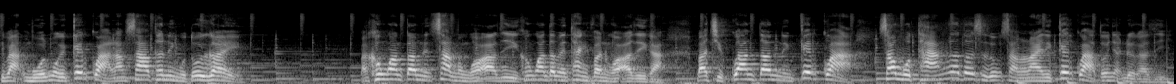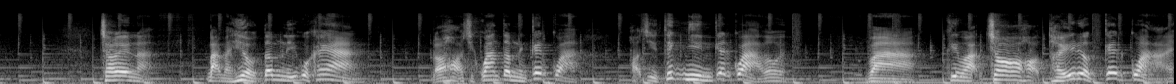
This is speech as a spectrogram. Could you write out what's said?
thì bạn muốn một cái kết quả làm sao thân hình của tôi gầy. Bạn không quan tâm đến sản phẩm của họ là gì không quan tâm đến thành phần của họ là gì cả. Bạn chỉ quan tâm đến kết quả. Sau một tháng nữa tôi sử dụng sản phẩm này thì kết quả tôi nhận được là gì? Cho nên là bạn phải hiểu tâm lý của khách hàng. Đó họ chỉ quan tâm đến kết quả họ chỉ thích nhìn kết quả thôi. Và khi mà bạn cho họ thấy được kết quả ấy,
